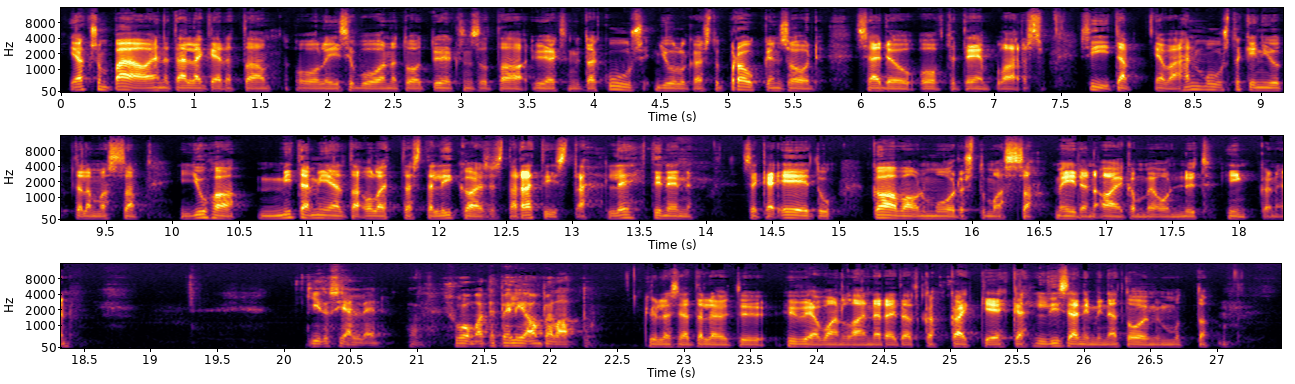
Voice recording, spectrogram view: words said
Jakson pääaihe tällä kertaa olisi vuonna 1996 julkaistu Broken Sword Shadow of the Templars. Siitä ja vähän muustakin juttelemassa. Juha, mitä mieltä olet tästä likaisesta rätistä? Lehtinen sekä Eetu, kaava on muodostumassa, meidän aikamme on nyt, Hinkkanen. Kiitos jälleen. Huomaa, että peliä on pelattu. Kyllä sieltä löytyy hyviä one-linereita, jotka kaikki ehkä lisäniminä toimi, mutta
